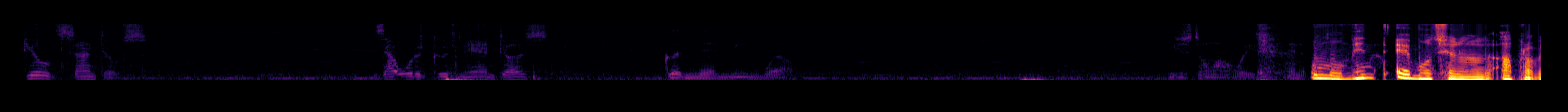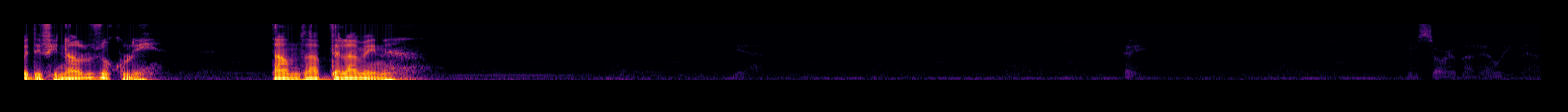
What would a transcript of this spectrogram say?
Killed Santos. Is that what a good man does? Good men mean well. We just don't always end up Un moment emoțional aproape de finalul jocului. Thumbs up de la mine. Yeah. Hey. I'm sorry about Ellie, man.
